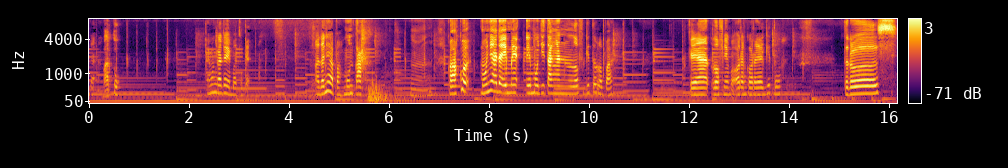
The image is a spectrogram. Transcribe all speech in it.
ada? batuk Emang nggak ada ya batuk ya? Adanya apa? Muntah. Kalau aku maunya ada emo- emoji tangan love gitu loh pak. Kayak love nya orang Korea gitu. Terus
